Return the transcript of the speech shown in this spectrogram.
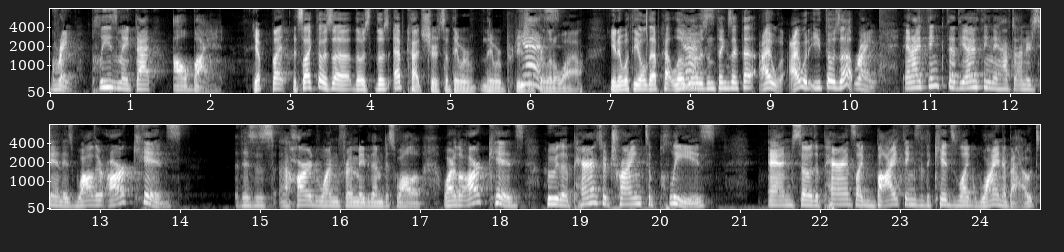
great. Please make that. I'll buy it. Yep. But- it's like those uh those those Epcot shirts that they were they were producing for a little while. You know, with the old Epcot logos Yes. and things like that. I w- I would eat those up. Right. And I think that the other thing they have to understand is while there are kids, this is a hard one for maybe them to swallow. While there are kids who the parents are trying to please, and so the parents like buy things that the kids like whine about,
